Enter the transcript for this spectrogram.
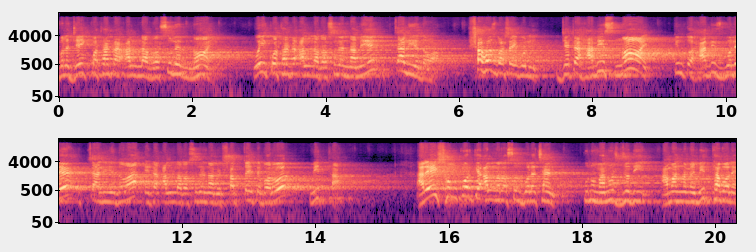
বলে, যেই কথাটা আল্লাহ রসুলের নয়, ওই কথাটা আল্লাহ রসুলের নামে চালিয়ে দেওয়া। সহজ ভাষায় বলি, যেটা হাদিস নয়, কিন্তু হাদিস বলে চালিয়ে দেওয়া, এটা আল্লাহ রসুলের নামে সবচাইতে বড় মিথ্যা। আর এই সম্পর্কে আল্লাহ রসুল বলেছেন, কোনো মানুষ যদি আমার নামে মিথ্যা বলে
